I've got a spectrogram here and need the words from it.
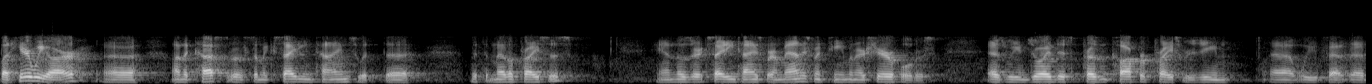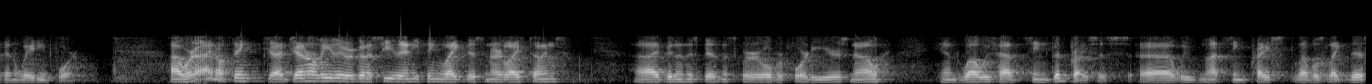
But here we are uh, on the cusp of some exciting times with the metal prices, and those are exciting times for our management team and our shareholders as we enjoy this present copper price regime we've been waiting for. I don't think generally we're going to see anything like this in our lifetimes. I've been in this business for over 40 years now, while we've had seen good prices, uh, we've not seen price levels like this,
